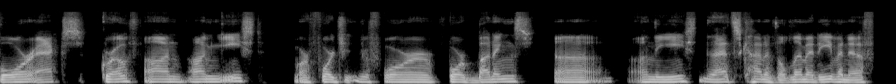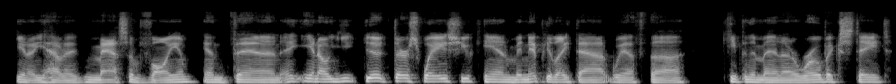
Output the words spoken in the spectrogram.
4x growth on, on yeast or four, four, four buddings, uh, on the yeast. That's kind of the limit, even if, you know, you have a massive volume. And then, eh, you know, you, there's ways you can manipulate that with, uh, keeping them in an aerobic state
